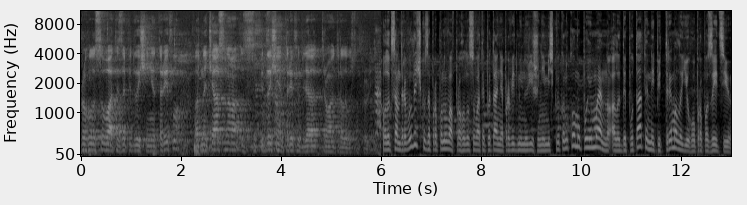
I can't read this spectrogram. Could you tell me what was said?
проголосувати за підвищення тарифу одночасно з підвищенням тарифу для трамвайно тролейбусного управління. Олександр Величко запропонував проголосувати питання про відміну рішення міськвиконкому поіменно, але депутати не підтримали його пропозицію.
